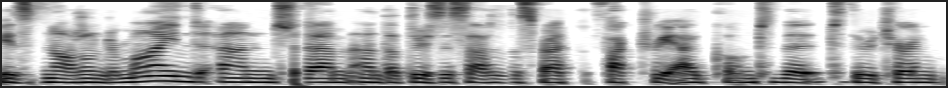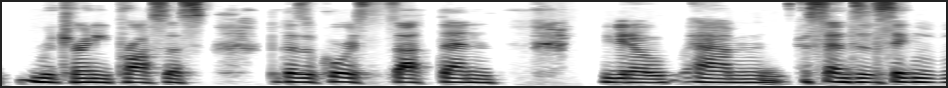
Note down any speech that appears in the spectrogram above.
is not undermined and um, and that there's a satisfactory outcome to the to the return returnee process because of course that then you know um, sends a signal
